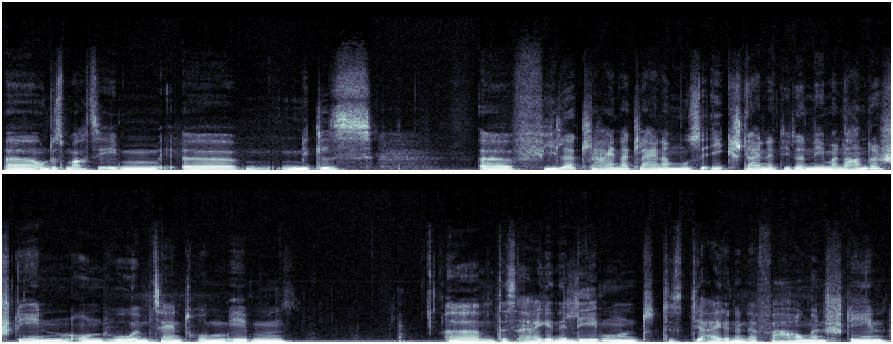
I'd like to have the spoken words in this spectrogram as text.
Äh, und das macht sie eben äh, mittels äh, vieler kleiner, kleiner Mosaiksteine, die da nebeneinander stehen und wo im Zentrum eben ähm, das eigene Leben und das, die eigenen Erfahrungen stehen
